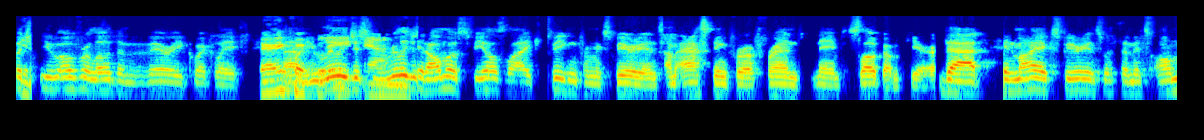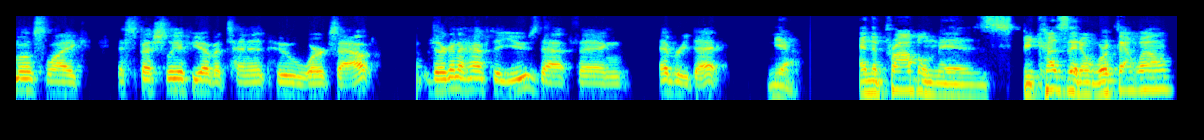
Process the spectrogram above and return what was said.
but you overload them very quickly. very Um, quickly. you really just, you and- really just, it almost feels like, speaking from experience, I'm asking for a friend named Slocomb here, that in my experience with them, it's almost like, especially if you have a tenant who works out, they're going to have to use that thing every day. Yeah. And the problem is because they don't work that well,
